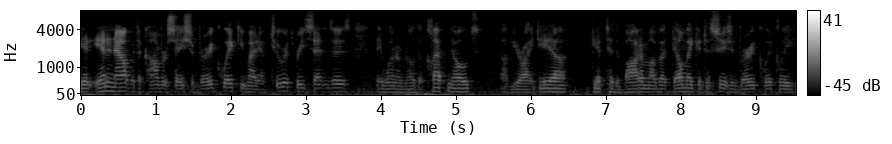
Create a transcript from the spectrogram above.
get in and out with the conversation very quick. You might have two or three sentences. They want to know the Cliff notes of your idea, get to the bottom of it. They'll make a decision very quickly.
